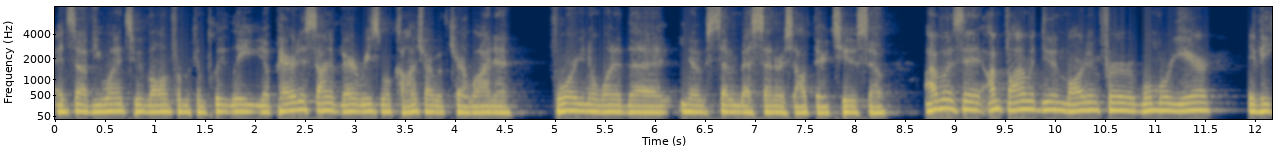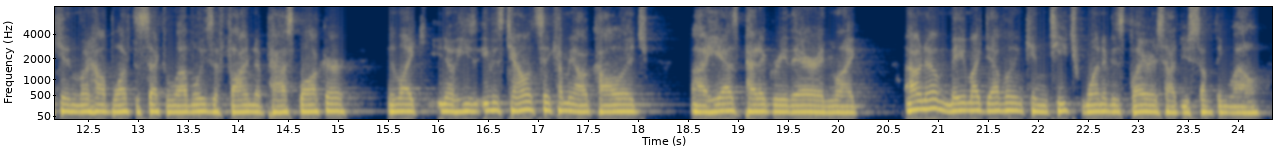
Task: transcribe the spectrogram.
And so if you wanted to move on from completely, you know, Paradis signed a very reasonable contract with Carolina for you know one of the you know seven best centers out there too. So I was uh, I'm fine with doing Martin for one more year if he can learn how to block the second level. He's a fine enough pass blocker, and like you know he's he was talented coming out of college. Uh, he has pedigree there, and like I don't know, maybe Mike Devlin can teach one of his players how to do something well.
